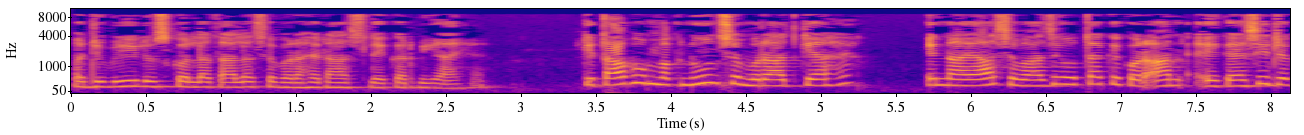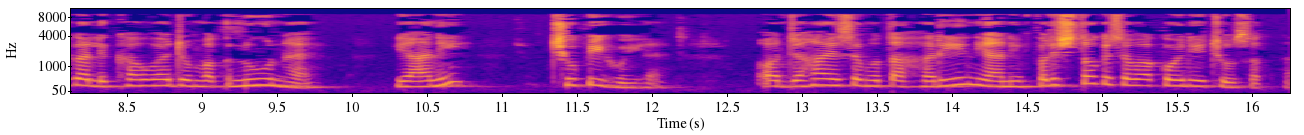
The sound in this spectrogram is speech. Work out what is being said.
اور جبریل اس کو اللہ تعالیٰ سے براہ راست لے کر بھی آئے ہیں۔ کتاب و مخنون سے مراد کیا ہے؟ ان آیات سے واضح ہوتا ہے کہ قرآن ایک ایسی جگہ لکھا ہوا ہے جو مخنون ہے یعنی چھپی ہوئی ہے، اور جہاں اسے متحرین یعنی فرشتوں کے سوا کوئی نہیں چھو سکتا۔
